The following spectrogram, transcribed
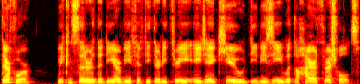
Therefore, we consider the DRV5033 AJQ DBZ with the higher thresholds.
